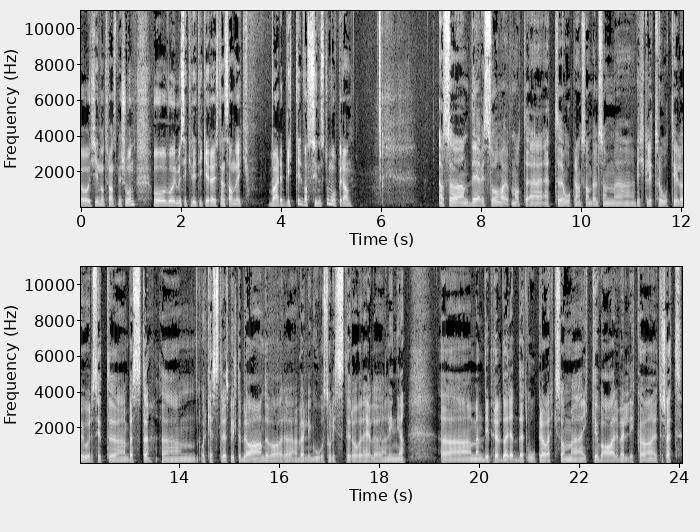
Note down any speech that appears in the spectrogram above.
og kinotransmisjon, og vår musikkritiker Øystein Sandvik, hva er det blitt til? Hva syns du om operaen? Altså, Det vi så, var jo på en måte et operaensemble som uh, virkelig tro til og gjorde sitt uh, beste. Uh, orkesteret spilte bra, det var veldig gode solister over hele linja. men de prøvde å redde et operaverk som ikke var vellykka, rett og slett.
